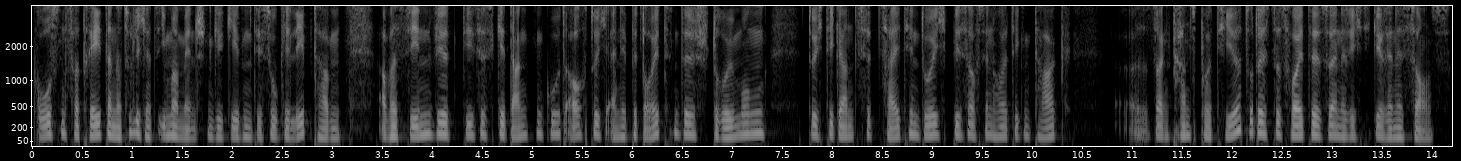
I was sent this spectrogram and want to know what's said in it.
großen Vertreter, natürlich hat es immer Menschen gegeben, die so gelebt haben, aber sehen wir dieses Gedankengut auch durch eine bedeutende Strömung durch die ganze Zeit hindurch bis auf den heutigen Tag äh, sagen, transportiert oder ist das heute so eine richtige Renaissance?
